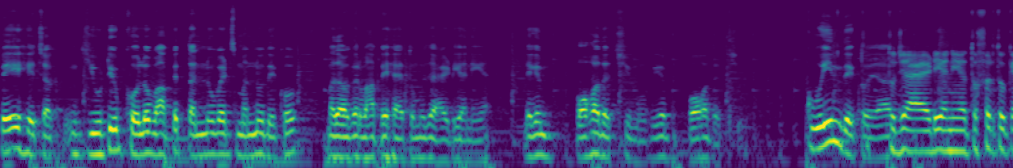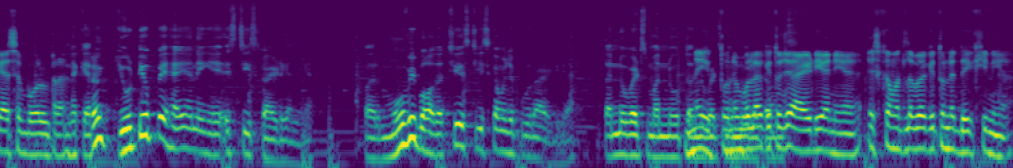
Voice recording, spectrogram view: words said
बेहिचक यूट्यूब खोलो वहाँ पे तन्नू वेड्स मन्नू देखो। मतलब अगर वहाँ पे है तो मुझे आइडिया नहीं है। लेकिन बहुत अच्छी मूवी है बहुत अच्छी। क्वीन देखो यार। तुझे आइडिया नहीं है तो फिर तू कैसे बोल रहा है? मैं कह रहा हूँ यूट्यूब पे है या नहीं है इस चीज़ का आइडिया नहीं है। पर मूवी बहुत अच्छी है इस चीज़ का मुझे पूरा आइडिया है। तन्नू वेड्स मन्नू तन्नू नहीं तूने बोला कि तुझे आइडिया नहीं है। इसका मतलब है कि तूने देखी नहीं है।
